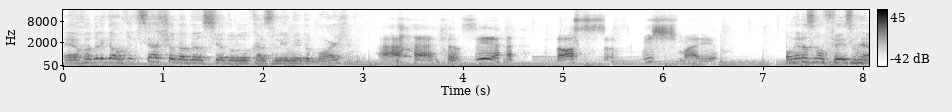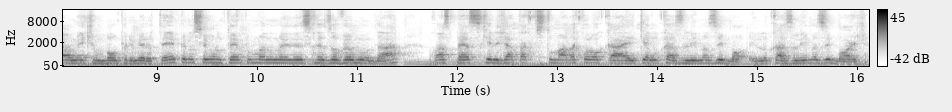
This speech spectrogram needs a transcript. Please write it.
É, Rodrigão, o que, que você achou da dancinha do Lucas Lima e do Borja? Ah, dancinha. Nossa, vixe Maria. O Palmeiras não fez realmente um bom primeiro tempo e no segundo tempo o Mano Menezes resolveu mudar com as peças que ele já tá acostumado a colocar aí, que é Lucas Limas e, Bo- e Lucas Limas e Borja.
